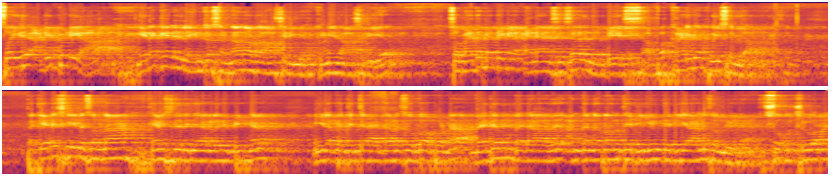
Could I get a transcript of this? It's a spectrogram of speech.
ஸோ இது அடிப்படையாக எனக்கு என்ன இதில் இன்ட்ரெஸ்ட் நான் ஒரு ஆசிரியர் கணித ஆசிரியர். ஸோ மேத்தமெட்டிக்கல் அனாலிசிஸ் இந்த பேஸ் அப்போ கணிதம் போய் சொல்லலாம். இப்போ கெமிஸ்ட்ரியில் சொன்னால் கெமிஸ்ட்ரி தெரிஞ்சாங்க இருப்பீங்க நீல பச்சை தலை சூப்பாக போட்டால் வெறும் பெறாது அந்த நிறம் தெரியும் தெரியாதுன்னு சொல்லிடலாம். சு சுவராக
